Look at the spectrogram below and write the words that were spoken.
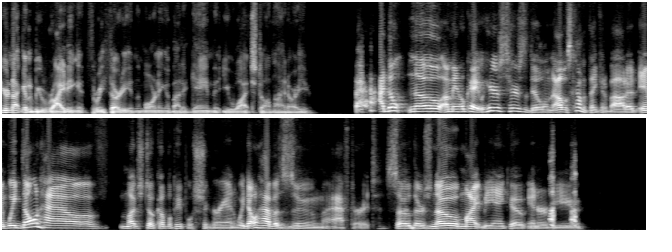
you're not going to be writing at 3:30 in the morning about a game that you watched all night, are you? I don't know. I mean, okay, here's here's the deal. And I was kind of thinking about it, and we don't have much to a couple people's chagrin. We don't have a Zoom after it, so there's no Mike Bianco interview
